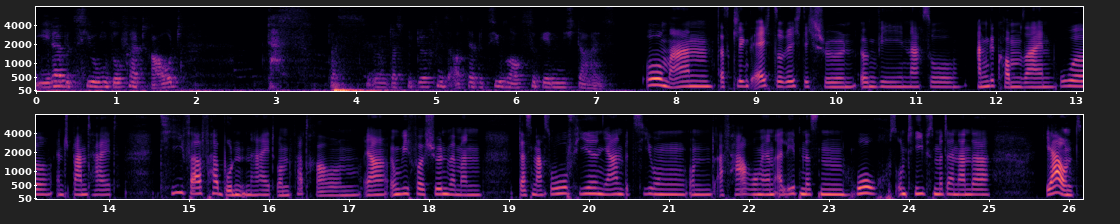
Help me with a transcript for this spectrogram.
jeder Beziehung so vertraut, dass, dass äh, das Bedürfnis aus der Beziehung rauszugehen nicht da ist. Oh Mann, das klingt echt so richtig schön. Irgendwie nach so angekommen sein, Ruhe, Entspanntheit, tiefer Verbundenheit und Vertrauen. Ja, irgendwie voll schön, wenn man das nach so vielen Jahren Beziehungen und Erfahrungen, Erlebnissen, Hochs und Tiefs miteinander, ja, und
